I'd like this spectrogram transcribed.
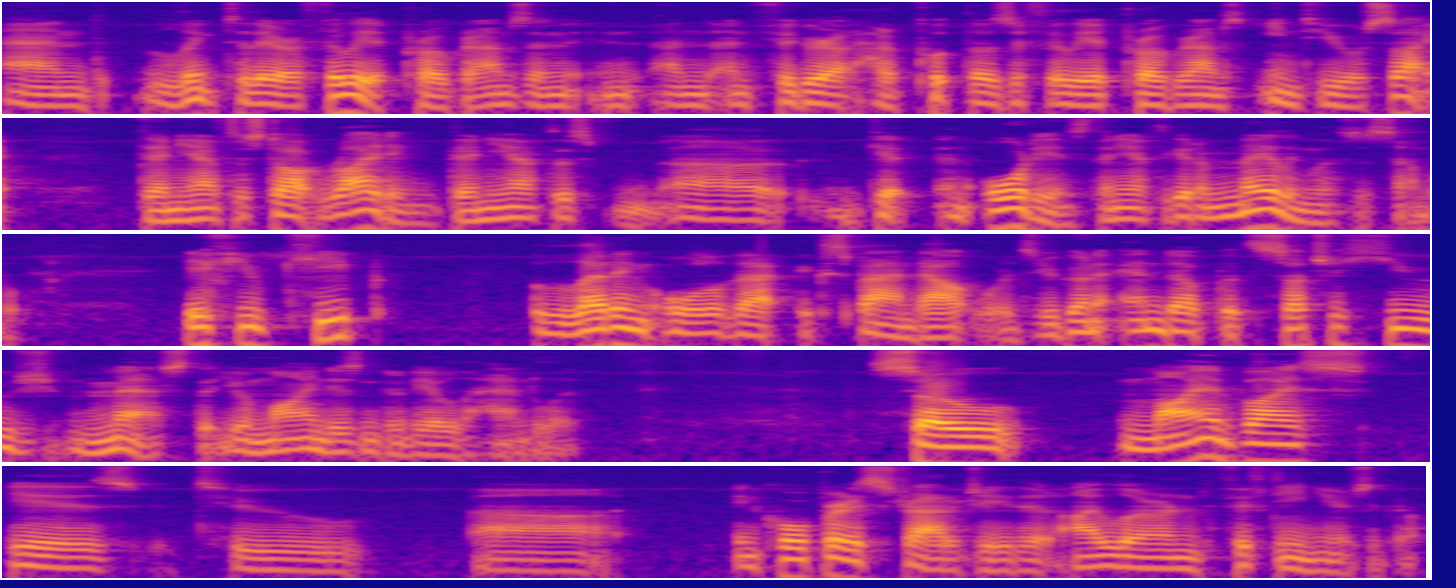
and link to their affiliate programs and, and, and figure out how to put those affiliate programs into your site. Then you have to start writing. Then you have to uh, get an audience. Then you have to get a mailing list assembled. If you keep letting all of that expand outwards, you're going to end up with such a huge mess that your mind isn't going to be able to handle it. So my advice is to uh, incorporate a strategy that I learned 15 years ago.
